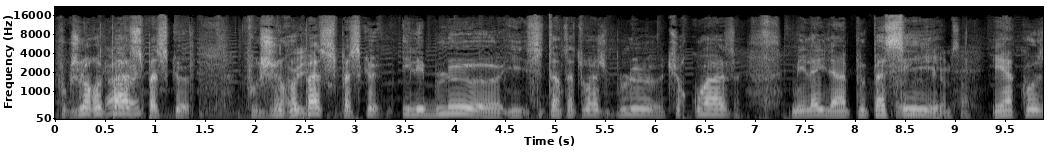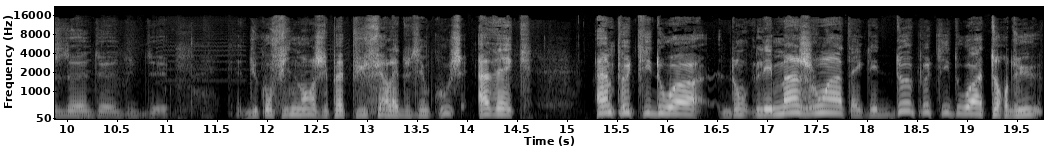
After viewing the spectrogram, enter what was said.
faut que je le repasse oui. parce que faut que je Ah oui. repasse parce que il est bleu. euh, c'est un tatouage bleu turquoise, mais là, il est un peu passé. Et à cause de, de- de- de- du confinement, j'ai pas pu faire la deuxième couche avec un petit doigt, donc les mains jointes avec les deux petits doigts tordus.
